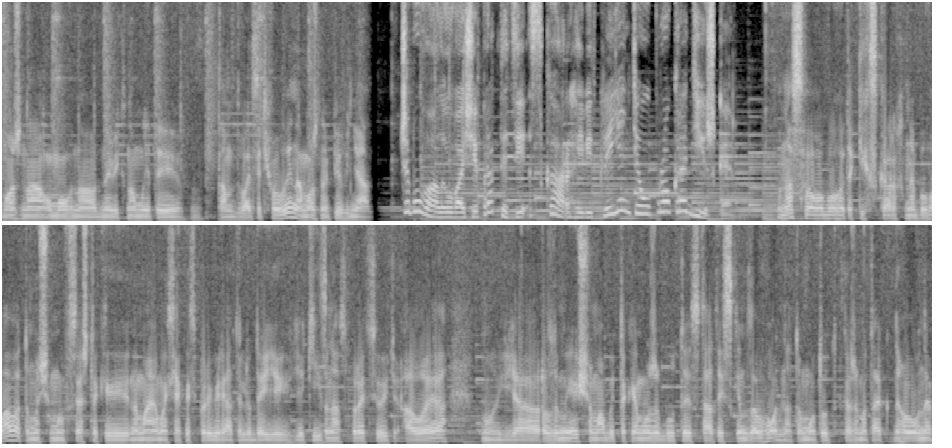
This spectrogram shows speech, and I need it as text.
Можна умовно одне вікно мити там 20 хвилин, а можна півдня. Чи бували у вашій практиці скарги від клієнтів про крадіжки? У нас, слава Богу, таких скарг не бувало, тому що ми все ж таки намагаємося якось перевіряти людей, які з нас працюють. Але ну я розумію, що, мабуть, таке може бути стати з ким завгодно. Тому тут, скажімо так, головне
